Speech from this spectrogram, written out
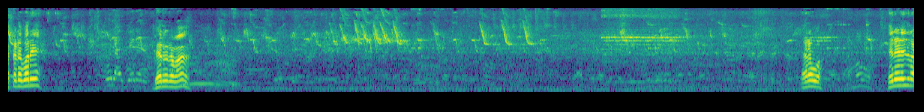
ಆ ಕಡೆ ಬರ್ರಿ ಬೇರೆರವ? ಯಾರವು? ಏನು ಹೇಳಿದ್ರ?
